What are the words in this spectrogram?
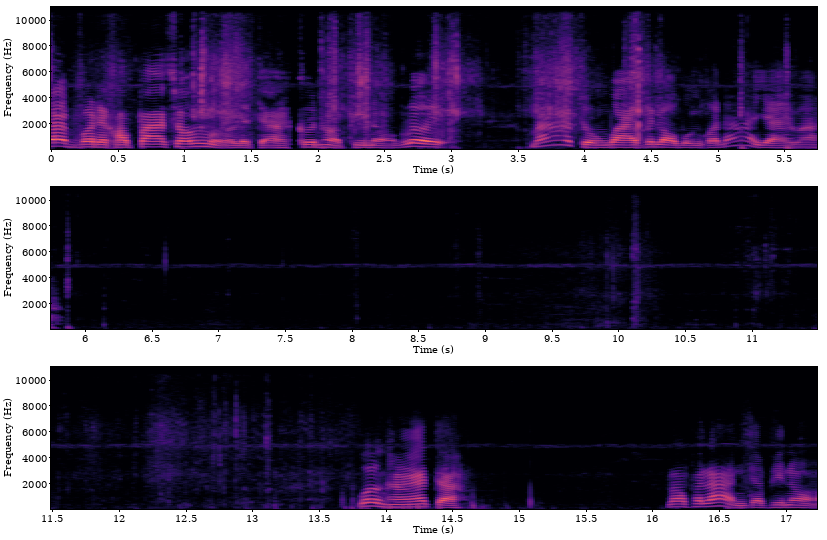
ยายบ่ได้เข้าป่าสองมื้อเลยจ้ะคืนหอดพี่น้องเลย มาช่วงบ่ายไปรอเบิงก็ได้ยายว่าเบิ่งหาจ้ะ รอพระล้านจ้ะพี่น้อง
